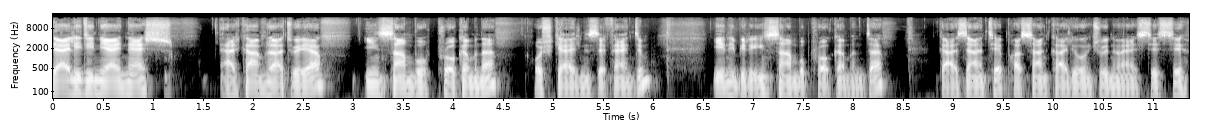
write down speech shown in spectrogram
Değerli dinleyenler, Erkam Radyo'ya, İnsan Bu programına hoş geldiniz efendim. Yeni bir İnsan Bu programında Gaziantep Hasan Kalyoncu Üniversitesi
